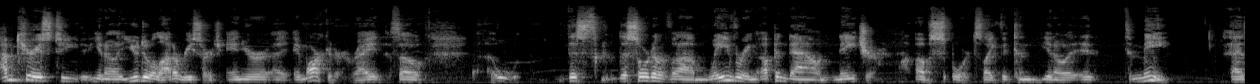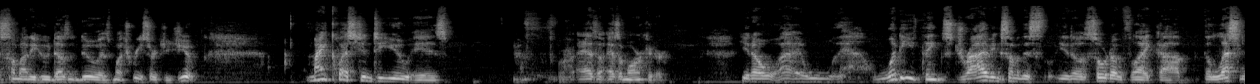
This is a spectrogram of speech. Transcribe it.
I'm curious to you know you do a lot of research and you're a, a marketer, right? So this the sort of um, wavering up and down nature of sports, like the you know, it, to me, as somebody who doesn't do as much research as you, my question to you is, as a, as a marketer, you know, what do you think's driving some of this? You know, sort of like uh, the less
